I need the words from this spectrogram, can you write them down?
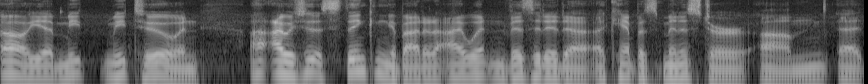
Oh yeah, me me too. And I, I was just thinking about it. I went and visited a, a campus minister um, at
